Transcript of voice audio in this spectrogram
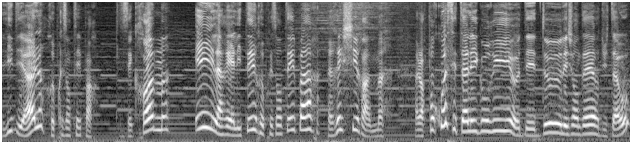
L'idéal, représenté par Zekrom, et la réalité représentée par Reshiram. Alors pourquoi cette allégorie euh, des deux légendaires du Tao?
